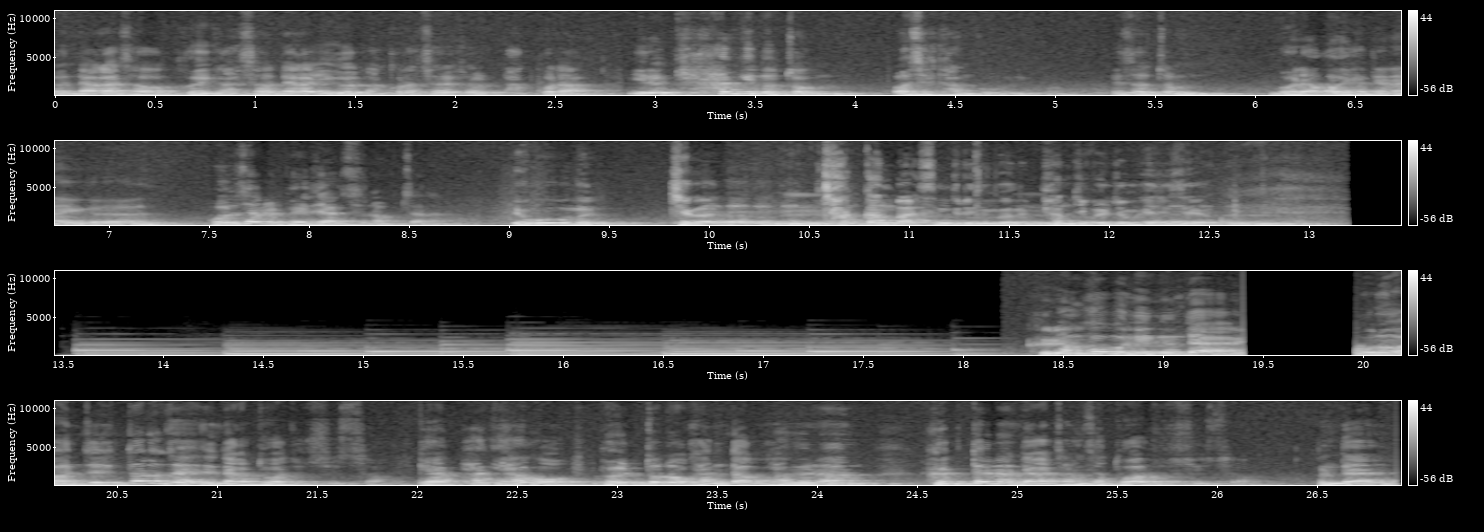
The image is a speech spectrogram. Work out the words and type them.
어, 나가서 거기 가서 내가 이걸 바꾸라 저걸 바꾸라 이렇게 하기도 좀 어색한 부분이고 그래서 좀 뭐라고 해야 되나 이거는 본사를 배제할 수는 없잖아 요거는 제가 네네네. 잠깐 말씀드리는 거는 음. 편집을 좀 해주세요. 음. 그래서- 방법은 있는데 하고는 완전히 떨어져야지 내가 도와줄 수 있어 계약 파기하고 별도로 간다고 하면은 그때는 내가 장사 도와줄 수 있어 근데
